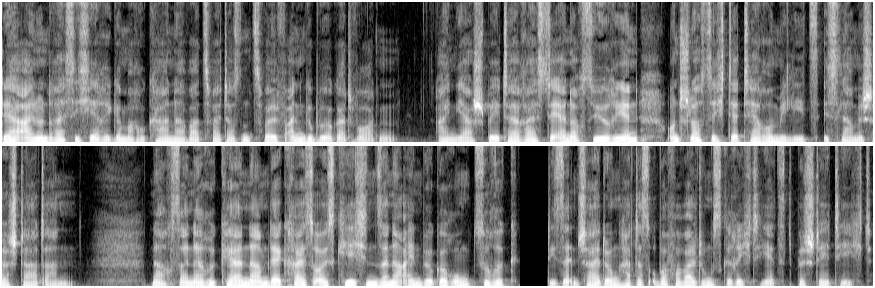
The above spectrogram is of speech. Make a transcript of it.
Der 31-jährige Marokkaner war 2012 angebürgert worden. Ein Jahr später reiste er nach Syrien und schloss sich der Terrormiliz Islamischer Staat an. Nach seiner Rückkehr nahm der Kreis Euskirchen seine Einbürgerung zurück. Diese Entscheidung hat das Oberverwaltungsgericht jetzt bestätigt.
